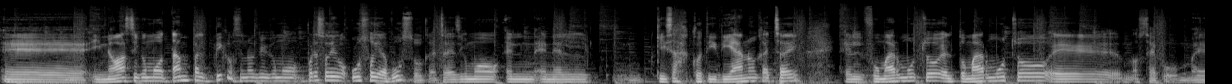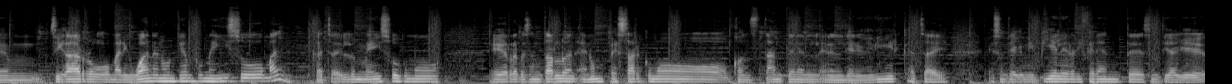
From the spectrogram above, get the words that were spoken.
Eh, y no así como tan palpico, sino que como, por eso digo uso y abuso, ¿cachai? Así como en, en el quizás cotidiano, ¿cachai? El fumar mucho, el tomar mucho, eh, no sé, pues, em, cigarro o marihuana en un tiempo me hizo mal, ¿cachai? Me hizo como eh, representarlo en, en un pesar como constante en el, en el diario vivir, ¿cachai? Eh, sentía que mi piel era diferente, sentía que,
